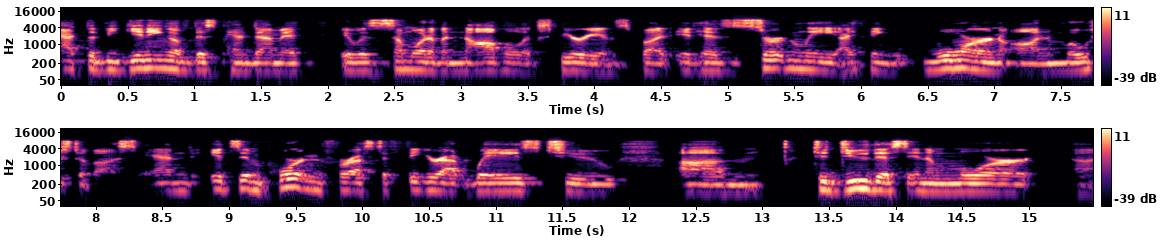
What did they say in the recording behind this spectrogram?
at the beginning of this pandemic, it was somewhat of a novel experience, but it has certainly, I think, worn on most of us. And it's important for us to figure out ways to um, to do this in a more uh,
